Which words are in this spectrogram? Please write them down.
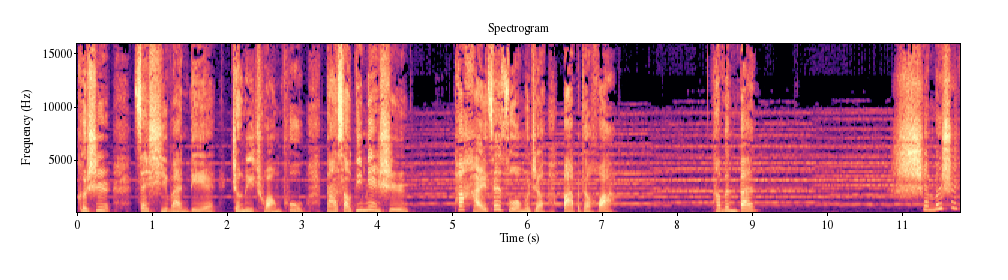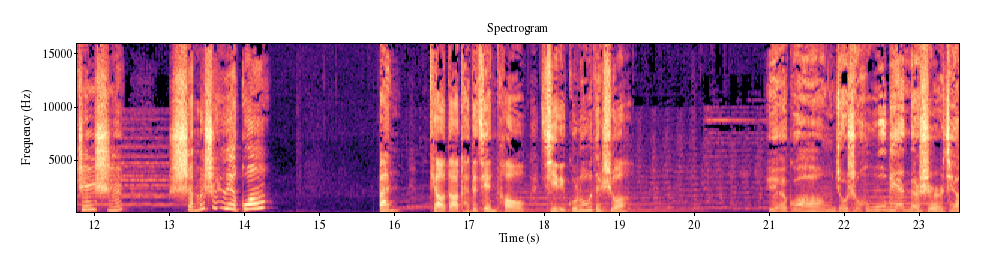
可是，在洗碗碟、整理床铺、打扫地面时，他还在琢磨着爸爸的话。他问班：“什么是真实？什么是月光？”斑跳到他的肩头，叽里咕噜地说：“月光就是湖边的事情，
